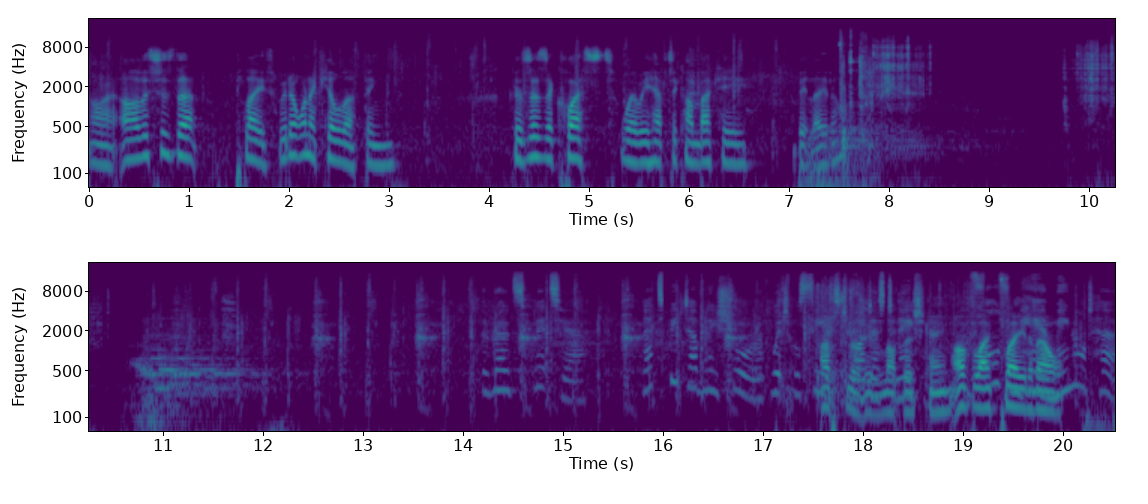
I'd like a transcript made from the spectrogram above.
Alright, oh this is that place. We don't want to kill that thing. Because there's a quest where we have to come back here a bit later. The road splits here. Let's be doubly sure of which will see I us to our absolutely love this destination. game. I've like played about may not hurt.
